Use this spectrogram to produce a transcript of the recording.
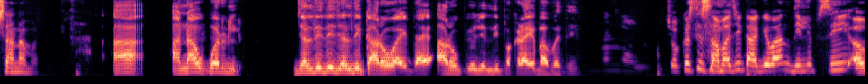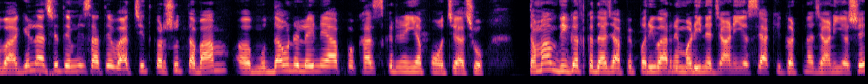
શાના માટે? આના ઉપર જલ્દીથી જલ્દી કાર્યવાહી થાય આરોપીઓ જલ્દી પકડાય એ બાબતે. ચોક્કસથી સામાજિક આગેવાન દિલીપસિંહ વાઘેલા છે. તેમની સાથે વાતચીત કરશું. તમામ મુદ્દાઓને લઈને આપ ખાસ કરીને અહીંયા પહોંચ્યા છો. તમામ વિગત કદાચ આપે પરિવારને મળીને જાણી હશે આખી ઘટના જાણી હશે.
